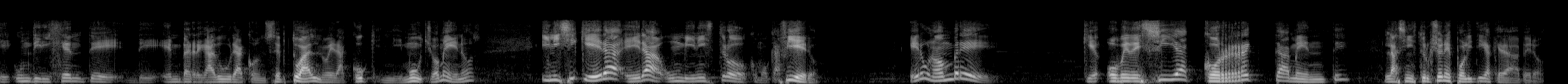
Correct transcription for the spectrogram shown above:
eh, un dirigente de envergadura conceptual, no era Cook ni mucho menos, y ni siquiera era un ministro como Cafiero. Era un hombre que obedecía correctamente las instrucciones políticas que daba Perón.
